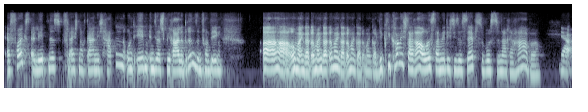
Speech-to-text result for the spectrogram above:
Erfolgserlebnis vielleicht noch gar nicht hatten und eben in dieser Spirale drin sind von wegen, aha, oh mein Gott, oh mein Gott, oh mein Gott, oh mein Gott, oh mein Gott, wie, wie komme ich da raus, damit ich dieses Selbstbewusste nachher habe? Ja,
